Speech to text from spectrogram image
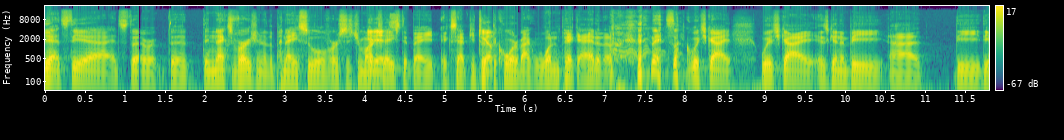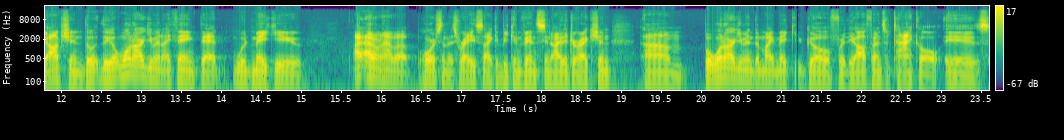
Yeah, it's the uh, it's the the the next version of the Penei Sewell versus Ja'Marr Chase debate, except you took Yep. the quarterback one pick ahead of them. it's like which guy which guy is going to be uh, the the option. The the one argument I think that would make you I, I don't have a horse in this race. I could be convinced in either direction. Um, but one argument that might make you go for the offensive tackle is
